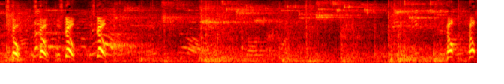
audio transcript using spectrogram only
Let's go, let's go, let's go, let's go. Help, help.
